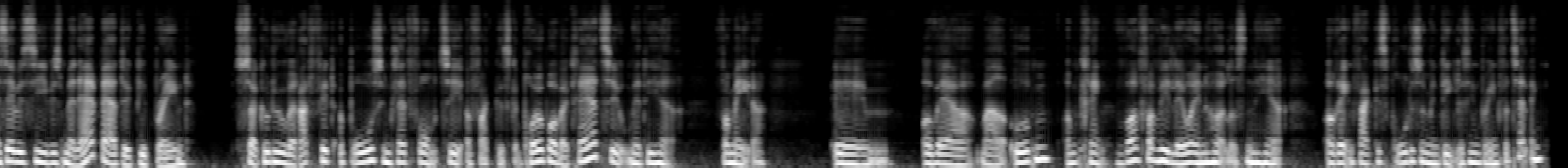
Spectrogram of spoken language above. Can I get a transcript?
Altså jeg vil sige, hvis man er et bæredygtigt brand, så kan det jo være ret fedt at bruge sin platform til at faktisk at prøve på at være kreativ med de her formater. Øhm, og være meget åben omkring, hvorfor vi laver indholdet sådan her, og rent faktisk bruge det som en del af sin brandfortælling.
